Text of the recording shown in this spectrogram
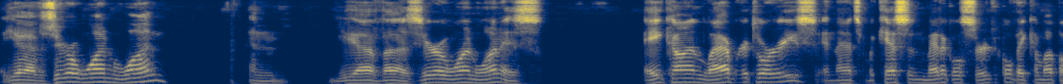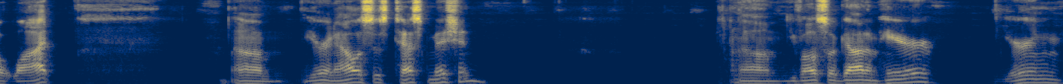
you have 011 and you have uh, 011 is Acon Laboratories, and that's McKesson Medical Surgical. They come up a lot. Um, urinalysis test mission. Um, you've also got them here. Urine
